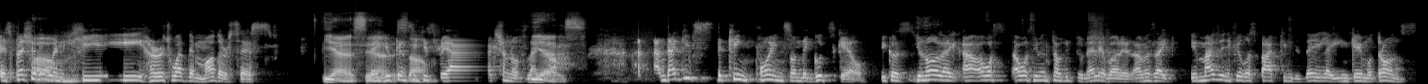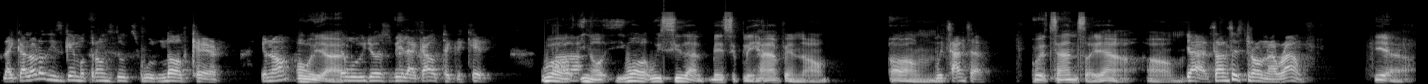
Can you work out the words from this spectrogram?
Especially when Um, he hears what the mother says. Yes, Yeah, yes. you can see um, his reaction of like, "Ah, yes, and that gives the king points on the good scale because you know like i was i was even talking to nelly about it i was like imagine if it was back in the day like in game of thrones like a lot of these game of thrones dudes will not care you know oh yeah they will just be like i'll take the kid Well, uh, you know, well, we see that basically happen. Um, um, with sansa with Sansa, yeah, um, yeah sansa's thrown around yeah.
